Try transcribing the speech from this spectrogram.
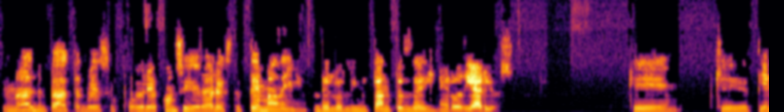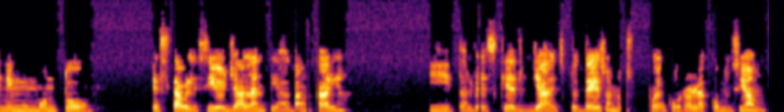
Una desventaja tal vez se podría considerar este tema de, de los limitantes de dinero diarios. que, que tienen un monto establecido ya la entidad bancaria y tal vez que ya después de eso nos pueden cobrar la comisión.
